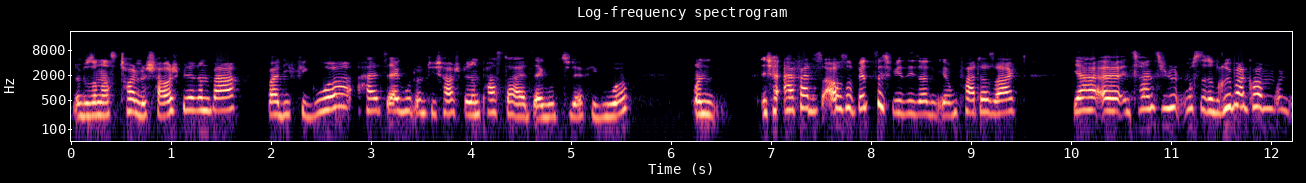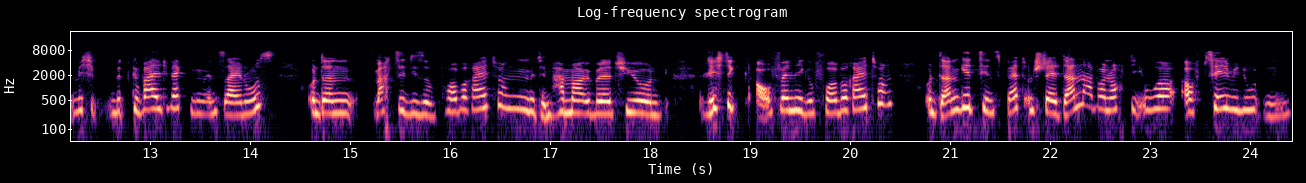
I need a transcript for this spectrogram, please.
eine besonders tolle Schauspielerin war war die Figur halt sehr gut und die Schauspielerin passte halt sehr gut zu der Figur. Und ich fand es auch so witzig, wie sie dann ihrem Vater sagt, ja, äh, in 20 Minuten musst du dann rüberkommen und mich mit Gewalt wecken, wenn es sein muss. Und dann macht sie diese Vorbereitung mit dem Hammer über der Tür und richtig aufwendige Vorbereitung. Und dann geht sie ins Bett und stellt dann aber noch die Uhr auf 10 Minuten.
